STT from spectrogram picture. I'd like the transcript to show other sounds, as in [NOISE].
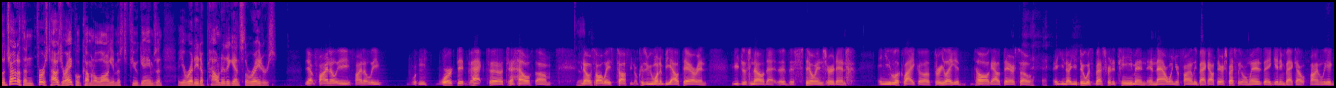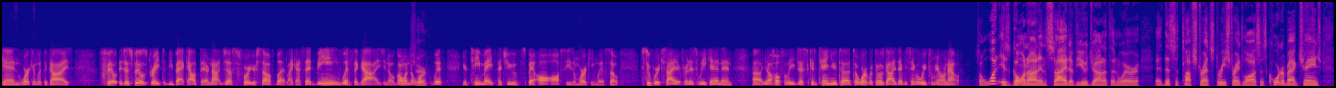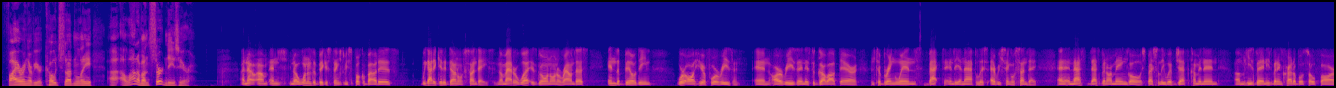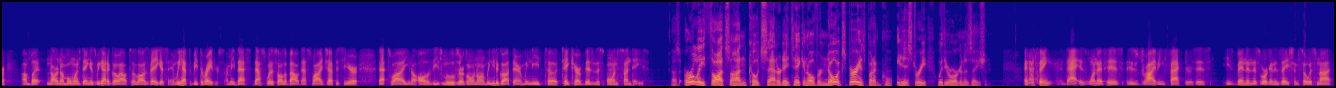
So, Jonathan, first, how's your ankle coming along? You missed a few games, and are you ready to pound it against the Raiders? Yep, finally, finally worked it back to to health. Um, you know, it's always tough, you know, because you want to be out there and you just know that they're still injured and and you look like a three-legged dog out there. So, [LAUGHS] you know, you do what's best for the team. And and now when you're finally back out there, especially on Wednesday, getting back out finally again, working with the guys, feel it just feels great to be back out there, not just for yourself, but like I said, being with the guys. You know, going to sure. work with your teammates that you've spent all off season working with. So, super excited for this weekend, and uh, you know, hopefully just continue to to work with those guys every single week from here on out. So, what is going on inside of you, Jonathan, where uh, this is a tough stretch, three straight losses, quarterback change, firing of your coach suddenly, uh, a lot of uncertainties here. I know, um, and you know, one of the biggest things we spoke about is we got to get it done on Sundays. No matter what is going on around us in the building, we're all here for a reason, and our reason is to go out there and to bring wins back to Indianapolis every single Sunday and and that's that's been our main goal, especially with Jeff coming in. Um, he's been he's been incredible so far. Um, but our number one thing is we got to go out to Las Vegas and we have to beat the Raiders. I mean that's that's what it's all about. That's why Jeff is here. That's why you know all of these moves are going on. We need to go out there and we need to take care of business on Sundays. As early thoughts on Coach Saturday taking over. No experience, but a great history with your organization. And I think that is one of his his driving factors is He's been in this organization, so it's not.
